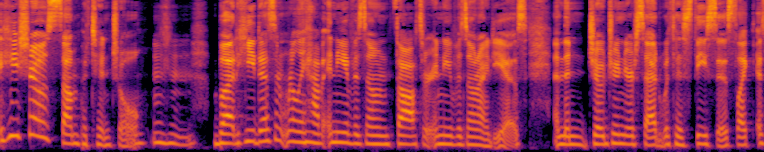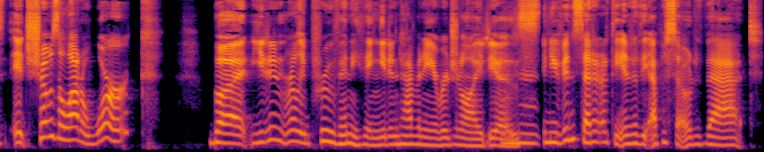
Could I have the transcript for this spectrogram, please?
he shows some potential, Mhm. but he doesn't really have any of his own thoughts or any of his own ideas. And then Joe Jr. said with his thesis, like it- shows a lot of work. But you didn't really prove anything. You didn't have any original ideas. Mhm. And you even said it at the end of the episode that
